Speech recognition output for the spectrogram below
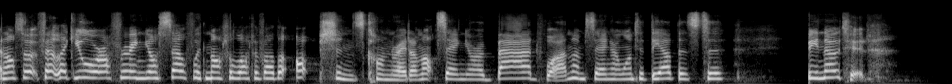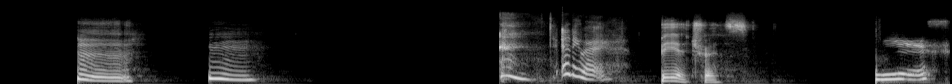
And also, it felt like you were offering yourself with not a lot of other options, Conrad. I'm not saying you're a bad one. I'm saying I wanted the others to be noted. Hmm. Hmm. anyway, Beatrice, Yes.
